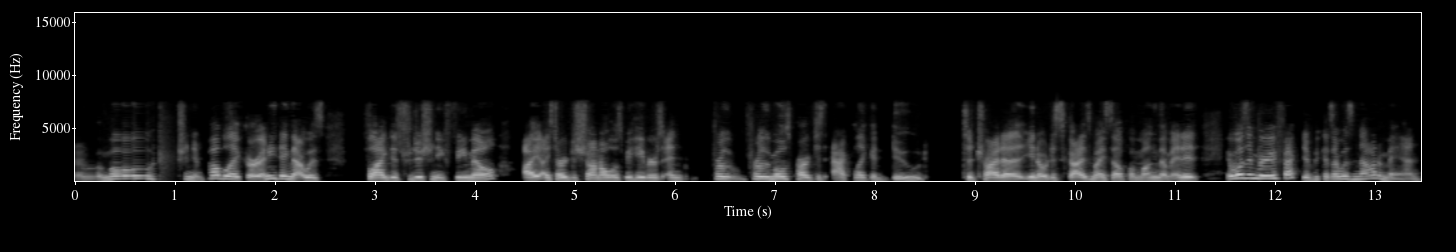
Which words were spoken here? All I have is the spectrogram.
of emotion in public or anything that was flagged as traditionally female, I, I started to shun all those behaviors and for for the most part just act like a dude to try to, you know, disguise myself among them. And it it wasn't very effective because I was not a man.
